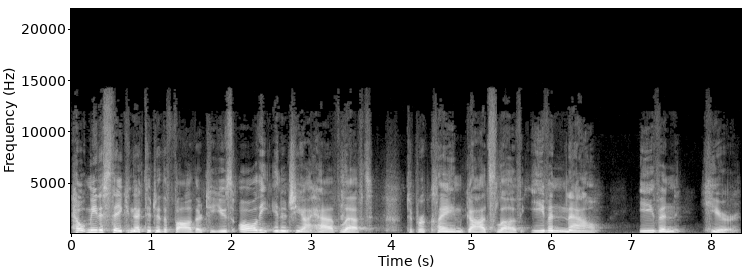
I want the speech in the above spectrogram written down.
Help me to stay connected to the Father, to use all the energy I have left to proclaim God's love, even now, even here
